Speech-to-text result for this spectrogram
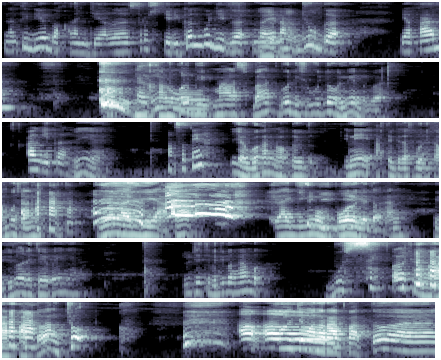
Nanti dia bakalan jealous terus jadi kan gue juga nggak Iya, enak benar, juga. ya kan? Nah, kayak kalau gitu. gue lebih malas banget gue disujonin gue oh gitu? Iya. Maksudnya? Iya gue kan waktu itu ini aktivitas gue di kampus kan. Gue lagi apa lagi ngumpul gitu kan. Di situ ada ceweknya Terus dia tiba-tiba ngambek. Buset padahal cuma ngerapat doang cuk. Oh, oh, cuma ngerapat doang.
